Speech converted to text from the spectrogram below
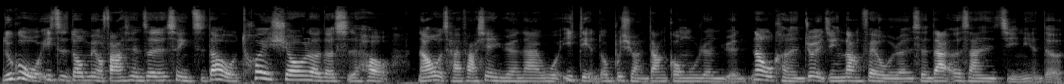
如果我一直都没有发现这件事情，直到我退休了的时候，然后我才发现原来我一点都不喜欢当公务人员，那我可能就已经浪费我人生大概二三十几年的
